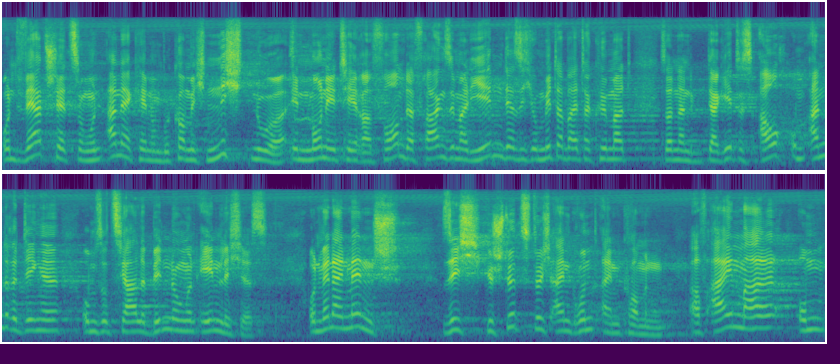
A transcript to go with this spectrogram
Und Wertschätzung und Anerkennung bekomme ich nicht nur in monetärer Form, da fragen Sie mal jeden, der sich um Mitarbeiter kümmert, sondern da geht es auch um andere Dinge, um soziale Bindung und Ähnliches. Und wenn ein Mensch sich gestützt durch ein Grundeinkommen auf einmal um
